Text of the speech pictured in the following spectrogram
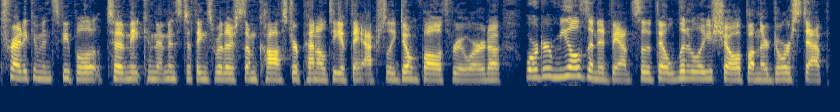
try to convince people to make commitments to things where there's some cost or penalty if they actually don't follow through or to order meals in advance so that they'll literally show up on their doorstep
